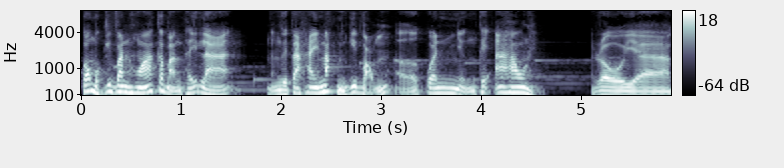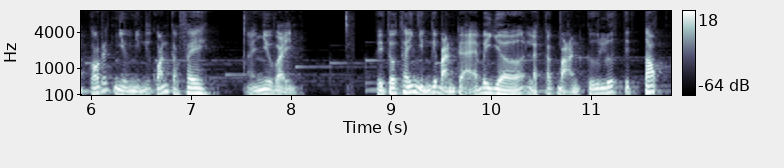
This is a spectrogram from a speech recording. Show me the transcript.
có một cái văn hóa các bạn thấy là người ta hay mắc những cái võng ở quanh những cái ao này. Rồi à, có rất nhiều những cái quán cà phê. À, như vậy thì tôi thấy những cái bạn trẻ bây giờ là các bạn cứ lướt tiktok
